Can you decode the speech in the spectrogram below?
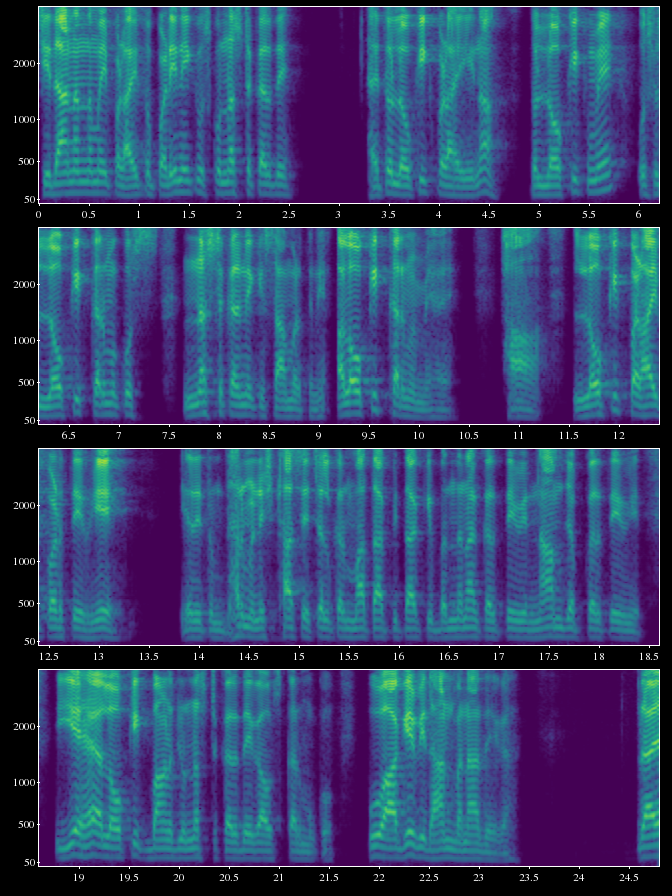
चिदानंदमय पढ़ाई तो पढ़ी नहीं कि उसको नष्ट कर दे। है तो लौकिक पढ़ाई ना तो लौकिक में उस लौकिक कर्म को नष्ट करने की सामर्थ्य नहीं। अलौकिक कर्म में है। हाँ लौकिक पढ़ाई पढ़ते हुए, यदि तुम धर्म निष्ठा से चलकर माता पिता की वंदना करते हुए, नाम जप करते हुए, यह है अलौकिक बाण जो नष्ट कर देगा उस कर्म को। वो आगे विधान बना देगा। प्राय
